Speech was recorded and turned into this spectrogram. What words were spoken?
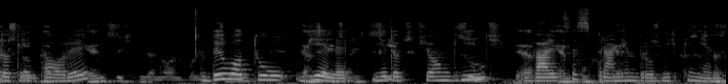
Do tej pory było tu wiele niedociągnięć w walce z praniem brudnych pieniędzy.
